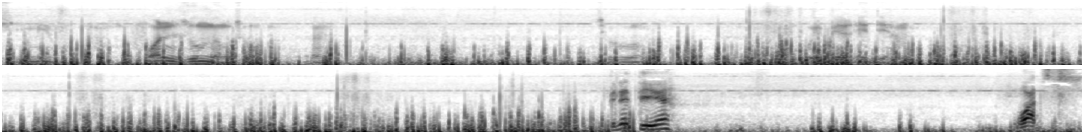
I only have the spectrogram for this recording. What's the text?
xí mi bu phone zoom nang chu chú khui bia đi điểm Bila tiền What's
